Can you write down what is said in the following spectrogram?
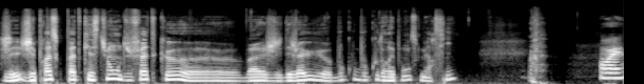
j'ai j'ai presque pas de questions du fait que euh, bah, j'ai déjà eu beaucoup beaucoup de réponses. Merci. Ouais,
